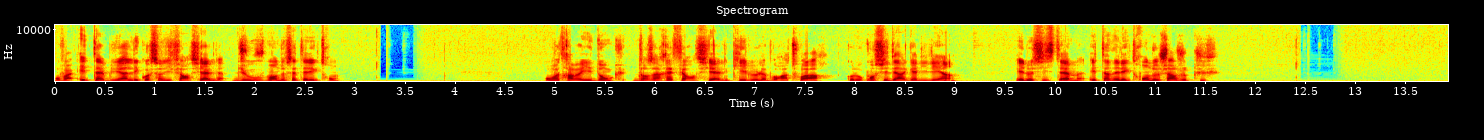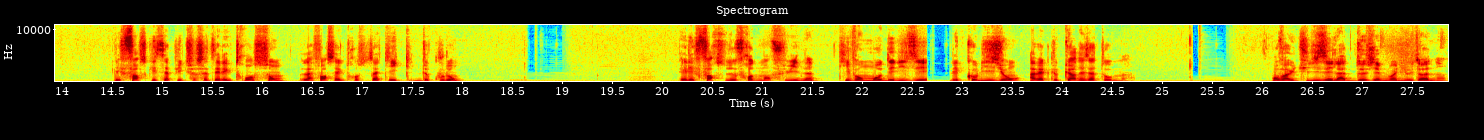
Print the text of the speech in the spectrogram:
On va établir l'équation différentielle du mouvement de cet électron. On va travailler donc dans un référentiel qui est le laboratoire, que l'on considère galiléen, et le système est un électron de charge Q. Les forces qui s'appliquent sur cet électron sont la force électrostatique de Coulomb et les forces de frottement fluide qui vont modéliser les collisions avec le cœur des atomes. On va utiliser la deuxième loi de Newton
